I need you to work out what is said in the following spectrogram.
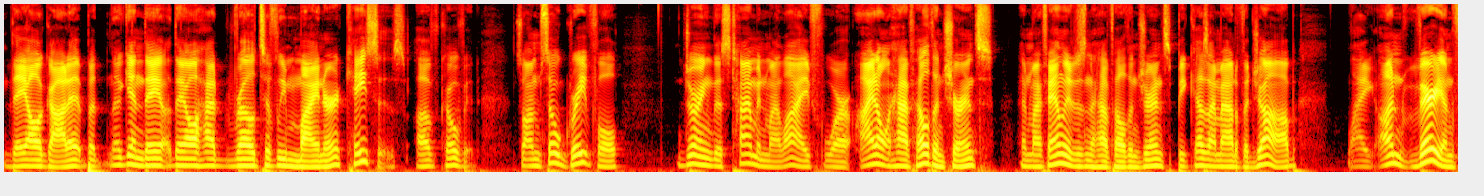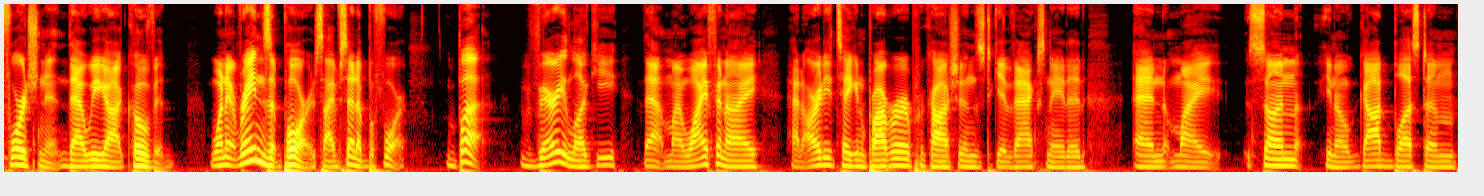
they all got it, but again, they they all had relatively minor cases of COVID. So I'm so grateful during this time in my life where I don't have health insurance and my family doesn't have health insurance because I'm out of a job. Like, un- very unfortunate that we got COVID. When it rains, it pours. I've said it before. But very lucky that my wife and I had already taken proper precautions to get vaccinated. And my son, you know, God blessed him.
